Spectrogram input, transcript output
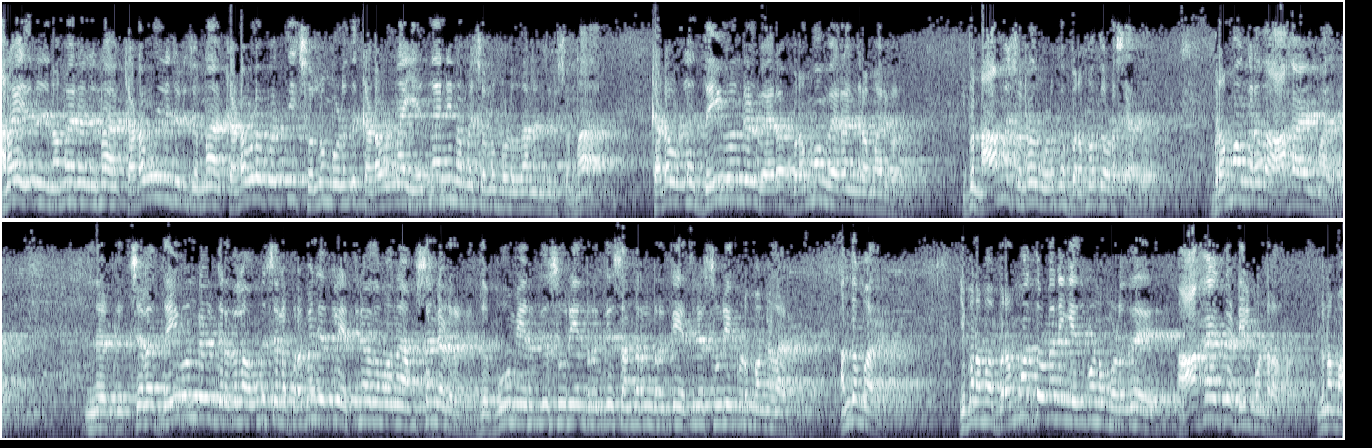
ஆனால் இது நம்ம என்ன சொன்னா கடவுள்னு சொல்லி சொன்னா கடவுளை பத்தி சொல்லும் பொழுது கடவுள்னா என்னன்னு நம்ம சொல்லும் பொழுதுதான் சொல்லி சொன்னா கடவுள்ல தெய்வங்கள் வேற பிரம்மம் வேறங்கிற மாதிரி வரும். இப்ப நாம சொல்றது உங்களுக்கு பிரம்மத்தோட சேர்ந்தது பிரம்மங்கிறது ஆகாயம் மாதிரி. இந்த சில தெய்வங்கள்ங்கிறதுலாம் வந்து சில பிரபஞ்சத்தில் எத்தனை விதமான அம்சங்கள் இருக்கு. இந்த பூமி இருக்கு சூரியன் இருக்கு சந்திரன் இருக்கு எத்தனையோ சூரிய குடும்பங்கள்லாம் இருக்கு. அந்த மாதிரி. இப்ப நம்ம பிரம்மத்தோட நீங்க இது பண்ணும் பொழுது ஆகாயத்தை டீல் பண்றோம். இப்ப நம்ம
